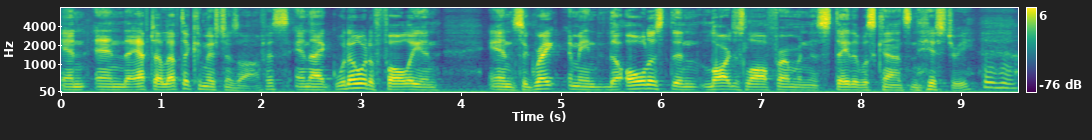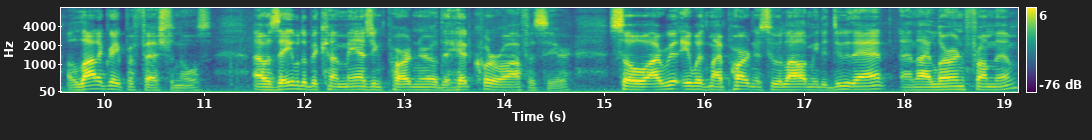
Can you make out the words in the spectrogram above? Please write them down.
and and after I left the commissioner's office, and I went over to Foley and. And it's a great, I mean, the oldest and largest law firm in the state of Wisconsin history. Mm -hmm. A lot of great professionals. I was able to become managing partner of the headquarter office here. So I re- it was my partners who allowed me to do that, and I learned from them.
